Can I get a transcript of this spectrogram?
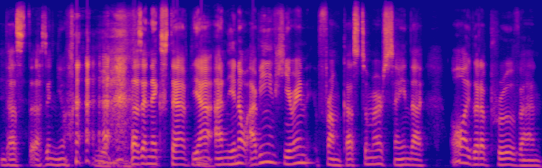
That's that's the new that's the next step. Yeah. And you know, I've been hearing from customers saying that, oh, I got approved and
